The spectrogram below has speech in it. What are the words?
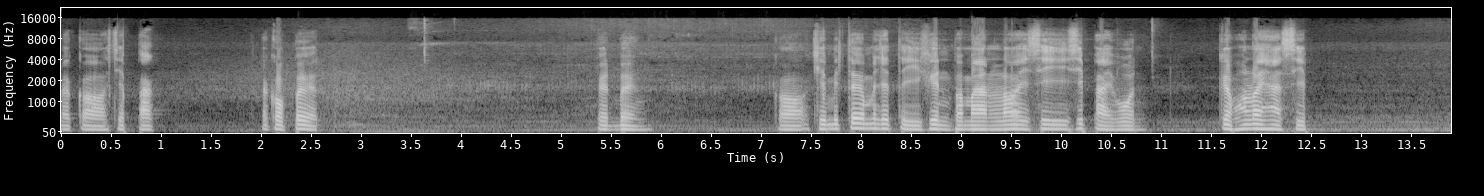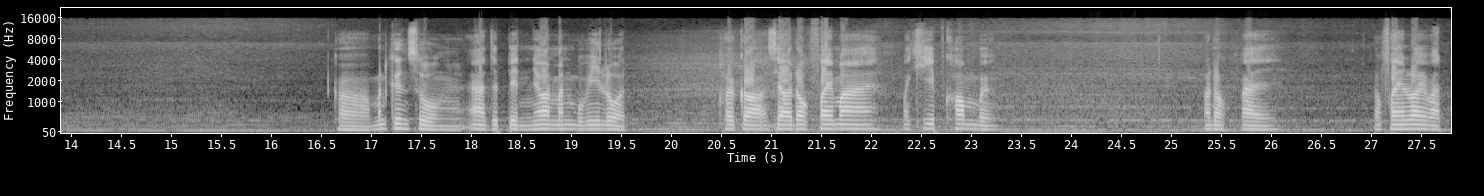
แล้วก็เสียบปลั๊ก แล้วก็เปิด เปิดเบิงก็เคมิเตอร์มันจะตีขึ้นประมาณ140ปลายโวลต์เกือบ150ก็มันขึ้นสูงอาจจะเป็นย้อนมันบ่มีโหลดค่อยก็สิเอาดอกไฟมามาคีบคอมเบิงเอาดอกไฟดอกไฟร้อยวัตต์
